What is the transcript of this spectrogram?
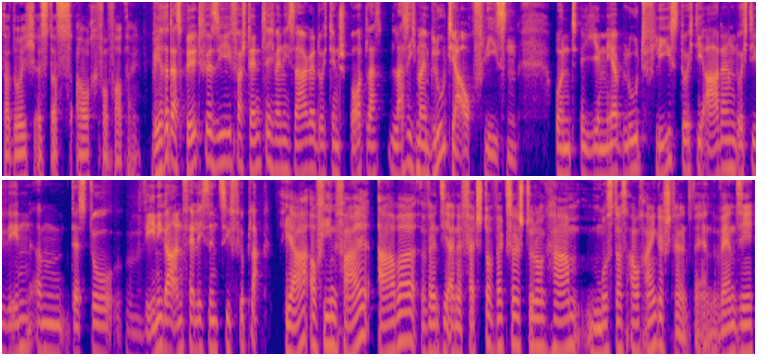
dadurch ist das auch von Vorteil. Wäre das Bild für Sie verständlich, wenn ich sage, durch den Sport lasse lass ich mein Blut ja auch fließen? Und je mehr Blut fließt durch die Adern, durch die Venen, ähm, desto weniger anfällig sind sie für Plaque. Ja, auf jeden Fall. Aber wenn Sie eine Fettstoffwechselstörung haben, muss das auch eingestellt werden. Wenn Sie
